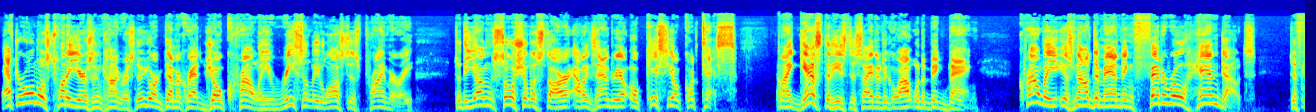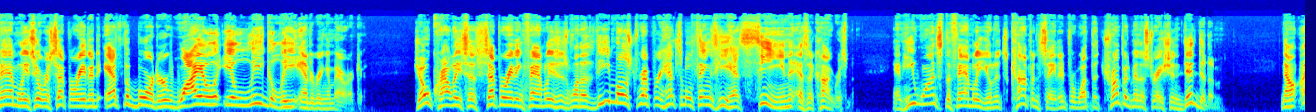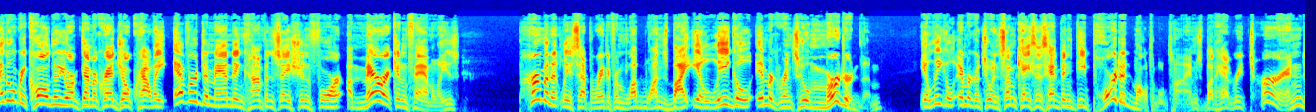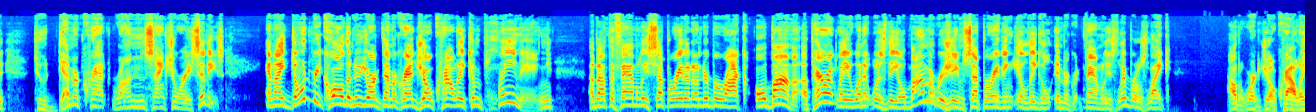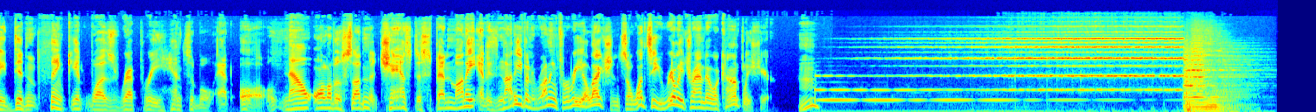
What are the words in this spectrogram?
After almost 20 years in Congress, New York Democrat Joe Crowley recently lost his primary to the young socialist star Alexandria Ocasio Cortez. And I guess that he's decided to go out with a big bang. Crowley is now demanding federal handouts to families who were separated at the border while illegally entering America. Joe Crowley says separating families is one of the most reprehensible things he has seen as a congressman and he wants the family units compensated for what the Trump administration did to them. Now, I don't recall New York Democrat Joe Crowley ever demanding compensation for American families permanently separated from loved ones by illegal immigrants who murdered them. Illegal immigrants who, in some cases, had been deported multiple times but had returned to Democrat run sanctuary cities. And I don't recall the New York Democrat Joe Crowley complaining about the families separated under Barack Obama. Apparently, when it was the Obama regime separating illegal immigrant families, liberals like out of work Joe Crowley didn't think it was reprehensible at all. Now, all of a sudden, a chance to spend money and is not even running for reelection. So, what's he really trying to accomplish here? Hmm?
